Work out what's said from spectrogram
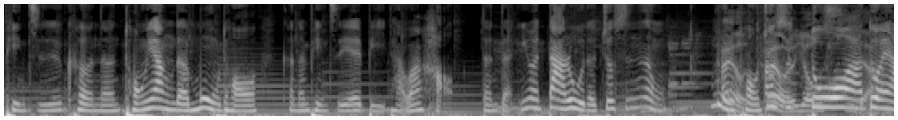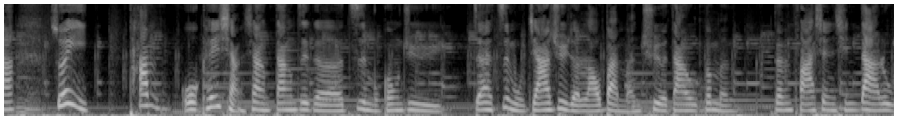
品质可能同样的木头，可能品质也比台湾好等等，因为大陆的就是那种木头就是多啊，对啊，所以他们我可以想象，当这个字母工具在字母家具的老板们去了大陆，根本跟发现新大陆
